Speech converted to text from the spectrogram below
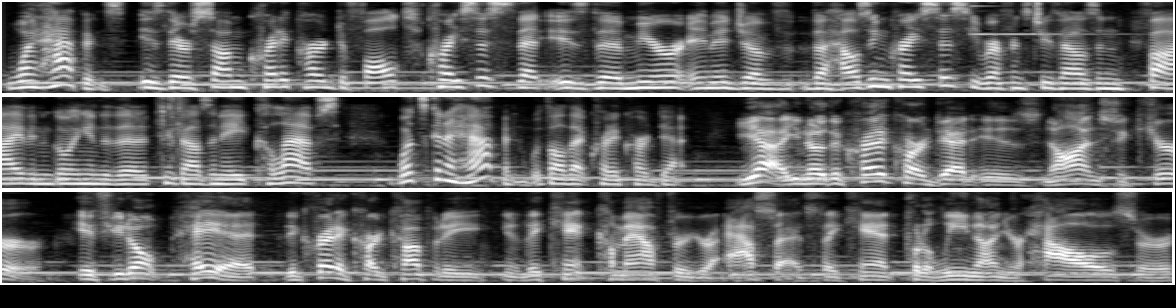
What happens? Is there some credit card default crisis that is the mirror image of the housing crisis? You referenced 2005 and going into the 2008 collapse. What's going to happen with all that credit card debt? Yeah, you know, the credit card debt is non-secure. If you don't pay it, the credit card company, you know, they can't come after your assets. They can't put a lien on your house or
